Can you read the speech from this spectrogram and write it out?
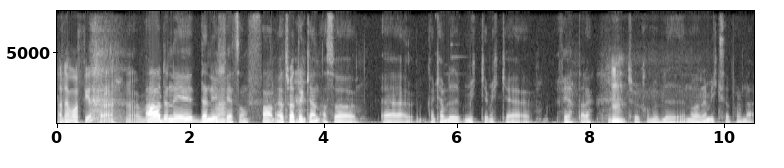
Ja. Den var fet var bra. ja den är, den är Ja. fet som fan. Jag tror att den kan, alltså, eh, den kan bli mycket, mycket fetare. Mm, Jag tror det kommer bli några remixer på den där.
